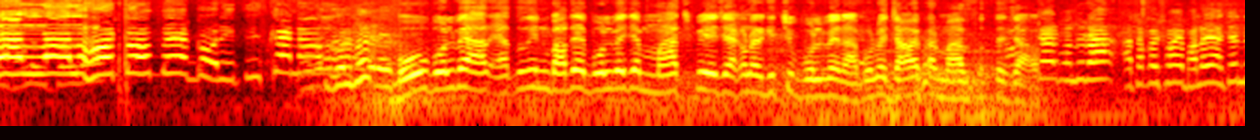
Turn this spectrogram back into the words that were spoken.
লাল লাল হটবে করিতিস কেন বলবে? বউ বলবে আর এতদিন বাদে বলবে যে মাছ পেয়েছে এখন আর কিছু বলবে না। বলবে যাও এবার মাছ ধরতে যাও। নমস্কার বন্ধুরা আশা করি সবাই ভালোই আছেন।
